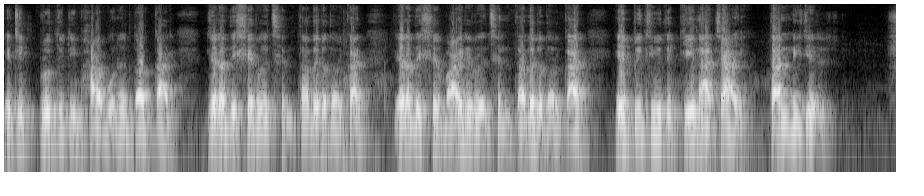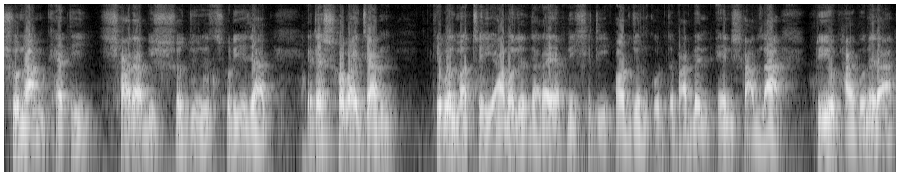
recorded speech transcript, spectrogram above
এটি প্রতিটি ভাই বোনের দরকার। যারা দেশে রয়েছেন, তাদেরও দরকার। যারা দেশের বাইরে রয়েছেন, তাদেরও দরকার। এই পৃথিবীতে কে না চায় তার নিজের সুনাম খ্যাতি সারা বিশ্ব জুড়ে ছড়িয়ে যাক। এটা সবাই চান। কেবলমাত্র এই আমলের দ্বারাই আপনি সেটি অর্জন করতে পারবেন। ইনশাআল্লাহ। প্রিয় ভাই বোনেরা,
